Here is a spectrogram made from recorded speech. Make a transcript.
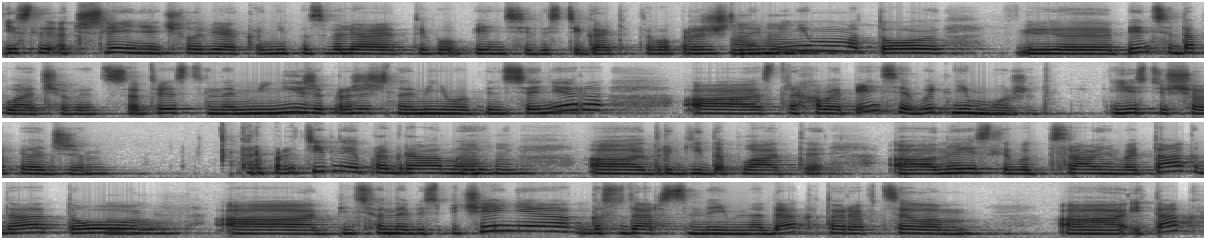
если отчисления человека не позволяют его пенсии достигать этого прожиточного угу. минимума, то э, пенсия доплачивается. Соответственно, ниже прожиточного минимума пенсионера а страховая пенсия быть не может. Есть еще, опять же, корпоративные программы, uh а, другие доплаты. А, но если вот сравнивать так, да, то uh а, пенсионное обеспечение государственное именно, да, которое в целом а, и так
